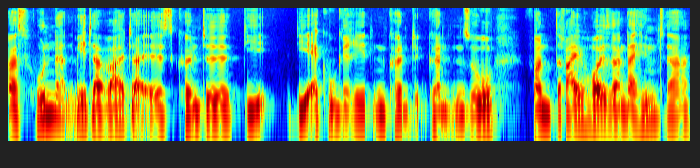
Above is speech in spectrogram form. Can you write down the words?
was 100 Meter weiter ist, könnte die, die Echo-Geräten könnte, könnten so von drei Häusern dahinter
